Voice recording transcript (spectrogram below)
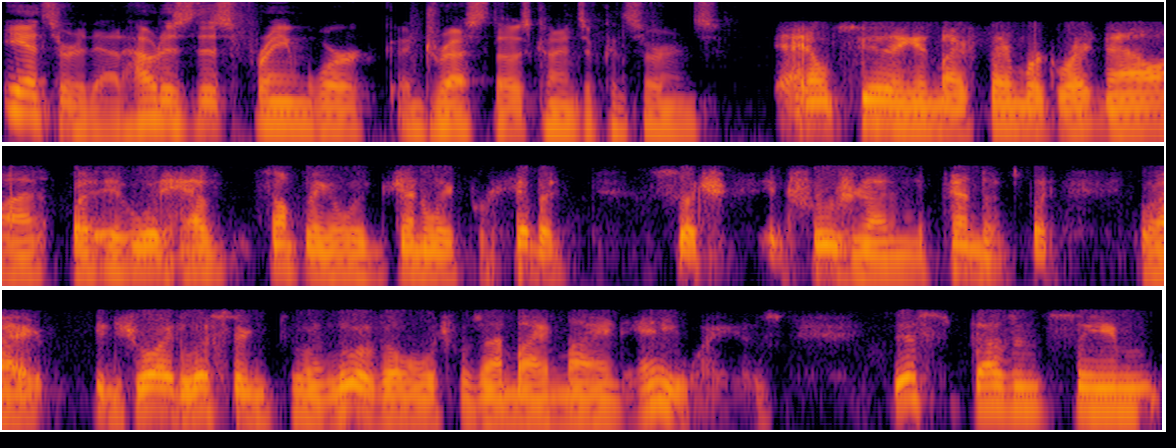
answer to that? How does this framework address those kinds of concerns? I don't see anything in my framework right now, uh, but it would have something that would generally prohibit such intrusion on independence. But what I enjoyed listening to in Louisville, which was on my mind anyway, is this doesn't seem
